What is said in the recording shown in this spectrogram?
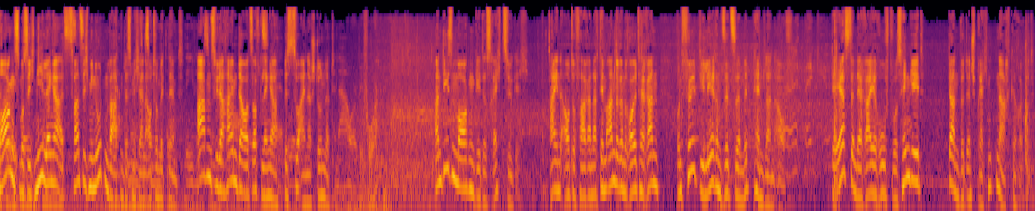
Morgens muss ich nie länger als 20 Minuten warten, bis mich ein Auto mitnimmt. Abends wieder heim dauert es oft länger, bis zu einer Stunde. An diesem Morgen geht es recht zügig. Ein Autofahrer nach dem anderen rollt heran und füllt die leeren Sitze mit Pendlern auf. Der Erste in der Reihe ruft, wo es hingeht, dann wird entsprechend nachgerückt.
